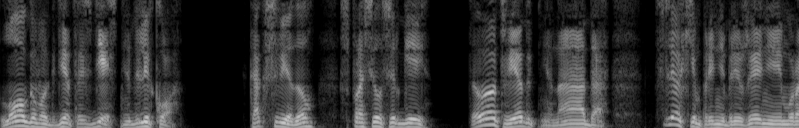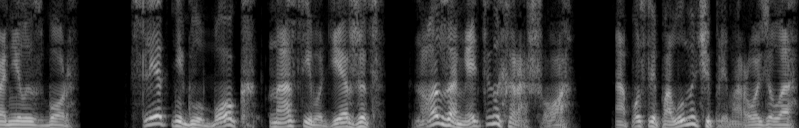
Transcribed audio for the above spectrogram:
Логово где-то здесь, недалеко». «Как сведал?» — спросил Сергей. «Тут ведать не надо», — с легким пренебрежением уронил и сбор. «След не глубок, нас его держит, но заметен хорошо, а после полуночи приморозило».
